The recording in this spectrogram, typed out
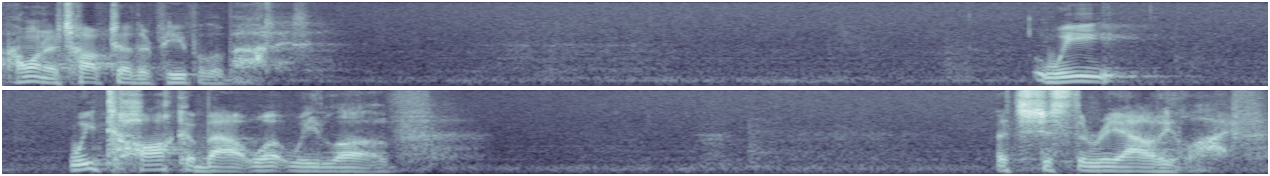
I want to talk to other people about it. We we talk about what we love. That's just the reality of life.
